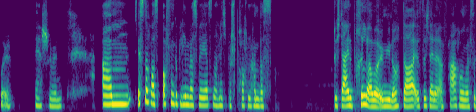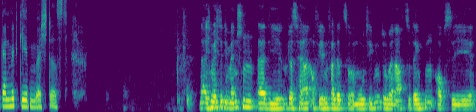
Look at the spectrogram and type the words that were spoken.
cool. Sehr schön. Ähm, ist noch was offen geblieben, was wir jetzt noch nicht besprochen haben, was durch deine Brille aber irgendwie noch da ist, durch deine Erfahrung, was du gerne mitgeben möchtest? Na, ich möchte die Menschen, äh, die das hören, auf jeden Fall dazu ermutigen, darüber nachzudenken, ob sie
